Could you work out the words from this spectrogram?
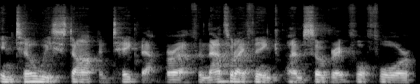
until we stop and take that breath. And that's what I think I'm so grateful for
